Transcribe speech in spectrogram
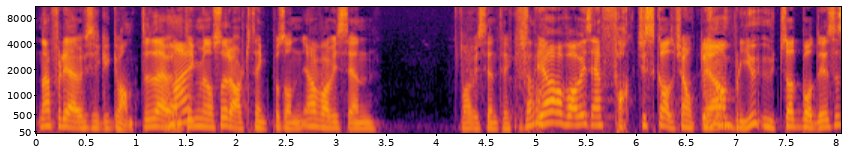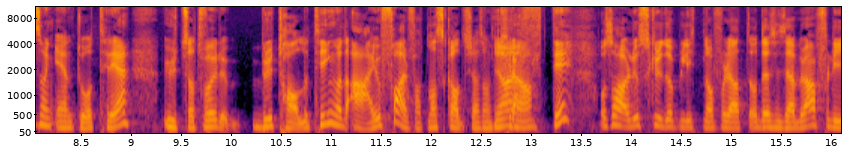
Nei, for de er jo sikkert vant til det, det er jo Nei. en ting, men også rart å tenke på sånn Ja, hva hvis en Hva hvis en trekker seg? da? Ja, Hva hvis en faktisk skader seg ordentlig? Ja. Man blir jo utsatt både i sesong 1, 2 og 3 Utsatt for brutale ting, og det er jo fare for at man skader seg sånn Ja, ja. kraftig. Og så har de jo skrudd opp litt nå, at, og det syns jeg er bra. Fordi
